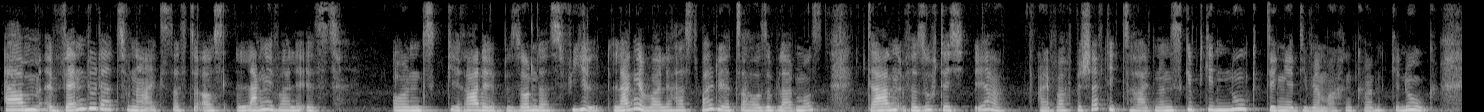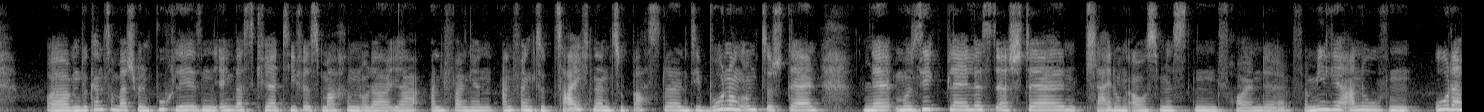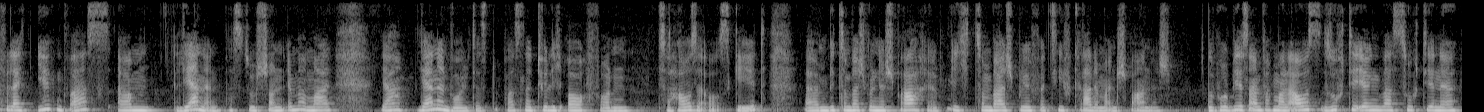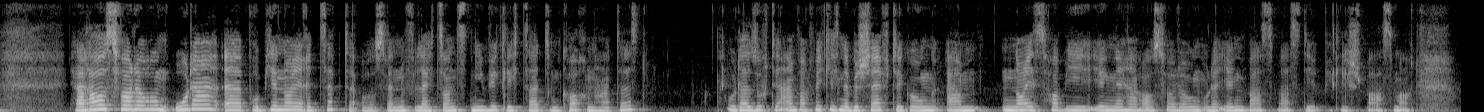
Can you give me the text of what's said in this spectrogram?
Ähm, wenn du dazu neigst, dass du aus Langeweile isst und gerade besonders viel Langeweile hast, weil du ja zu Hause bleiben musst, dann versuch dich, ja, einfach beschäftigt zu halten. Und es gibt genug Dinge, die wir machen können. Genug. Ähm, du kannst zum Beispiel ein Buch lesen, irgendwas Kreatives machen oder ja, anfangen, anfangen zu zeichnen, zu basteln, die Wohnung umzustellen, eine Musikplaylist erstellen, Kleidung ausmisten, Freunde, Familie anrufen oder vielleicht irgendwas ähm, lernen, was du schon immer mal ja, lernen wolltest, was natürlich auch von zu Hause ausgeht, ähm, wie zum Beispiel eine Sprache. Ich zum Beispiel vertief gerade mein Spanisch. Also probier es einfach mal aus, such dir irgendwas, such dir eine Herausforderung oder äh, probier neue Rezepte aus, wenn du vielleicht sonst nie wirklich Zeit zum Kochen hattest. Oder such dir einfach wirklich eine Beschäftigung, ähm, ein neues Hobby, irgendeine Herausforderung oder irgendwas, was dir wirklich Spaß macht.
